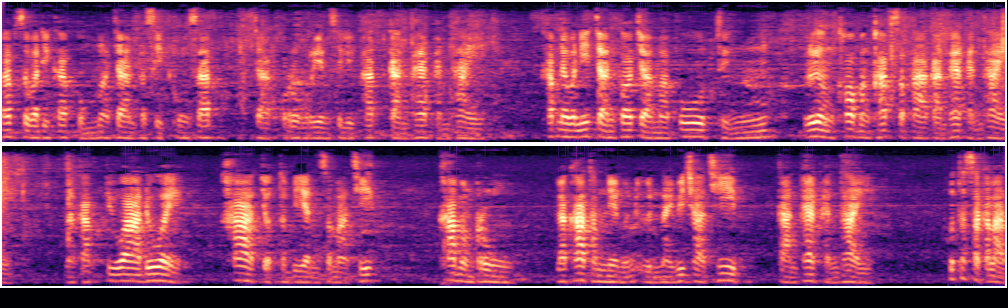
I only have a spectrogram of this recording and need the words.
ครับ สวัสดีครับ ผมอาจารย์ประสิทธิ์คงทรัพย์ จากโรงเรียนศิริพัฒน์การแพทย์แผนไทย ครับ ในวันนี้อาจารย์ก็จะมาพูดถึงเรื่องข้อบังคับสภาการแพทย์แผนไทยนะครับที่ว่าด้วยค่าจดทะเบียนสมาชิก ค่าบำรุง และค่าธรรมเนียมอื่น ๆ ในวิชาชีพ การแพทย์แผนไทย พุทธศักราช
